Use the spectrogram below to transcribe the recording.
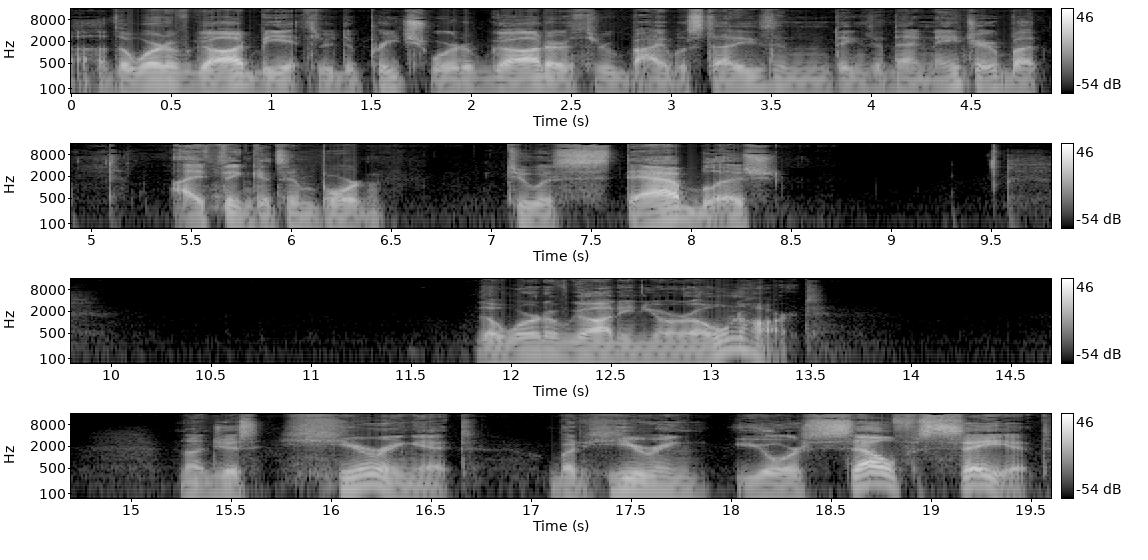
uh, the Word of God, be it through the preached Word of God or through Bible studies and things of that nature. But I think it's important to establish the Word of God in your own heart. Not just hearing it, but hearing yourself say it.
